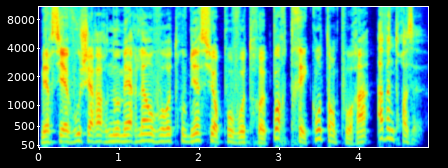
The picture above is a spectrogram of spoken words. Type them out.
Merci à vous, cher Arnaud Merlin. On vous retrouve bien sûr pour votre portrait contemporain à 23h.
